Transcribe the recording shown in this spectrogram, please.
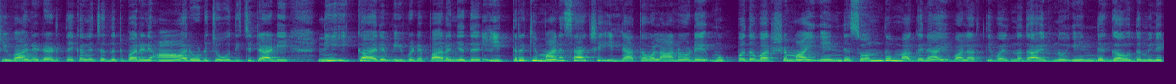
ശിവാനിയുടെ അടുത്തേക്ക് അങ്ങ് ചെന്നിട്ട് പറയണേ ആരോട് ചോദിച്ചിട്ടാടി നീ ഇക്കാര്യം ഇവിടെ പറഞ്ഞത്? ഇത്രയ്ക്ക് മനസാക്ഷി ഇല്ലാത്തവളാണോടെ? മുപ്പത് വർഷമായി എന്റെ സ്വന്തം മകനായി വളർത്തി വരുന്നതായിരുന്നു എന്റെ ഗൗതമിനെ.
